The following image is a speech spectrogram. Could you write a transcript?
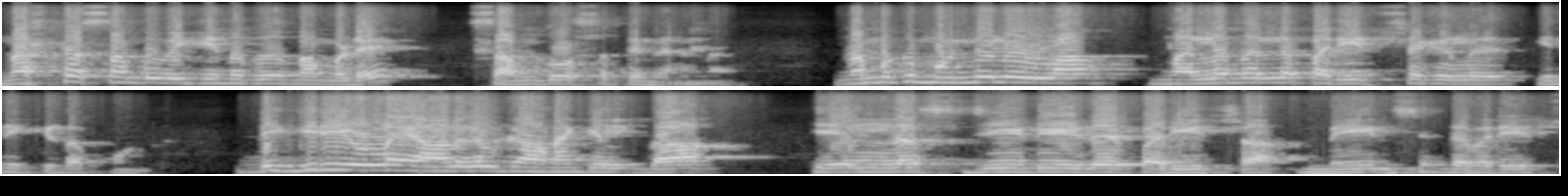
നഷ്ടം സംഭവിക്കുന്നത് നമ്മുടെ സന്തോഷത്തിനാണ്. നമുക്ക് മുന്നിലുള്ള നല്ല നല്ല പരീക്ഷകൾ ഇനി കിടപ്പുണ്ട്. ഡിഗ്രിയുള്ള ആളുകൾക്കാണെങ്കിൽ ദാ എൽ എസ് ജി ഡിയുടെ പരീക്ഷ മെയിൻസിന്റെ പരീക്ഷ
